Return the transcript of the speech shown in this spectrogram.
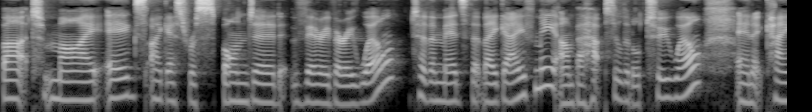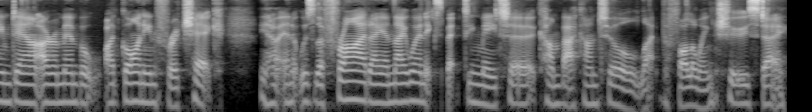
But my eggs, I guess, responded very, very well to the meds that they gave me. Um, perhaps a little too well, and it came down. I remember I'd gone in for a check you know, and it was the Friday, and they weren't expecting me to come back until like the following Tuesday.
